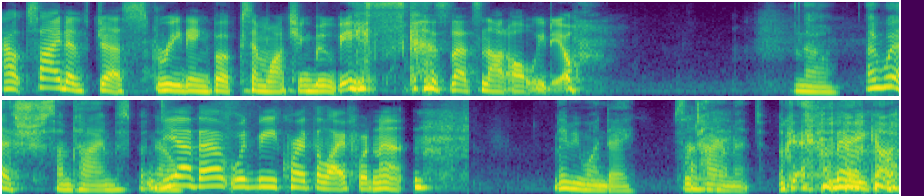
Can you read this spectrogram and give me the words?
outside of just reading books and watching movies, because that's not all we do. no, I wish sometimes, but no. Yeah, that would be quite the life, wouldn't it? Maybe one day. Someday. Retirement. Okay. There you go.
